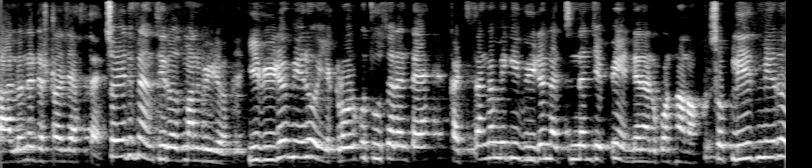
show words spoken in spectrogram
గాల్లోనే డిస్ట్రాయ్ చేస్తాయి. సో ఇది ఫ్రెండ్స్ ఈ రోజు మన వీడియో ఈ వీడియో మీరు ఎక్కడి వరకు చూసారంటే ఖచ్చితంగా మీకు ఈ వీడియో నచ్చిందని చెప్పి నేను అనుకుంటున్నాను. సో ప్లీజ్ మీరు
